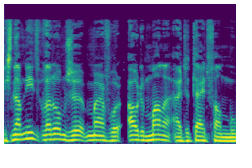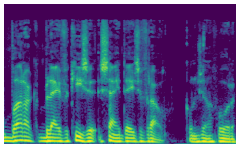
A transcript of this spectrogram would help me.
Ik snap niet waarom ze maar voor oude mannen uit de tijd van Mubarak blijven kiezen, zei deze vrouw. Kon u zelf horen.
